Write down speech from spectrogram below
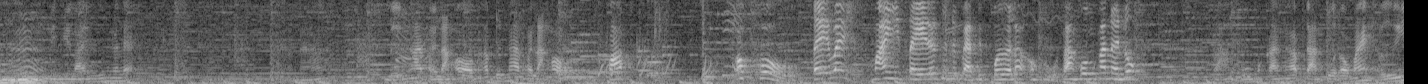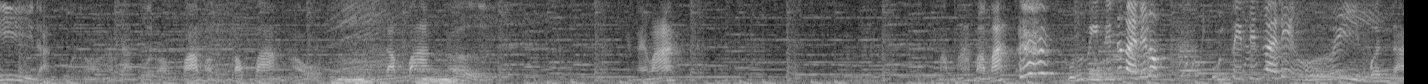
อืมไม่มีอะไรมือนั่นแหละนะเดินหน้าถอยหลังออกนะครับเดินหน้าถอยหลังออกปั๊บโอ้โหเตะไหมไม่เตะแล้วขึ้นไปแปดสิบเปอร์แล้วโอ้โหตั้งคมกันหน่อยลูก กันนะครับด่านตรวจออกไหมเอ้ยด่านตรวจออกนะครับด่านตรวจออกปั๊บเอาต็อปบางเอาดำบางเออยังไงวะมามามามาคุณตีติดหน่อยดิลูกคุณตีติดหน่อยดิเอ้ยเบิ้ลได้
